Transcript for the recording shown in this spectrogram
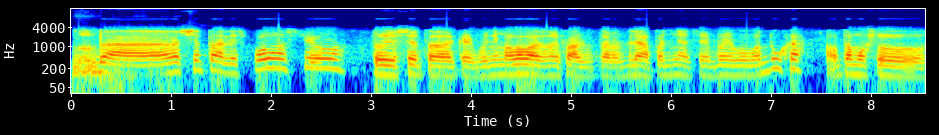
Да, рассчитались полностью. То есть это как бы немаловажный фактор для поднятия боевого духа, потому что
